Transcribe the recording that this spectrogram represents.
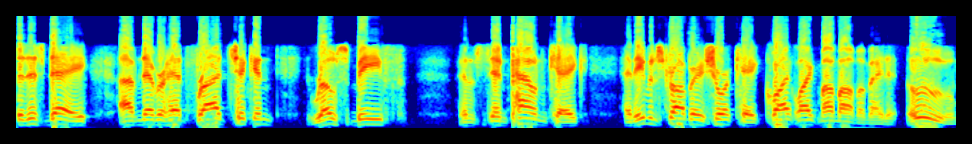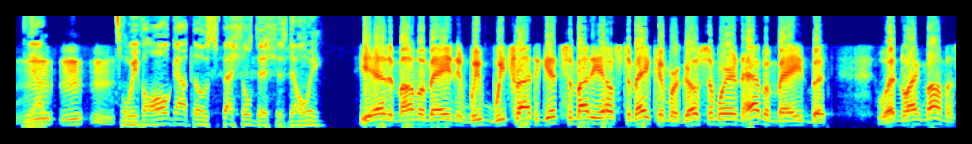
to this day I've never had fried chicken, roast beef, and, and pound cake, and even strawberry shortcake quite like my mama made it. Ooh, Yeah. mm. We've all got those special dishes, don't we? Yeah, that mama made, and we we tried to get somebody else to make them or go somewhere and have them made, but wasn't like mama's.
